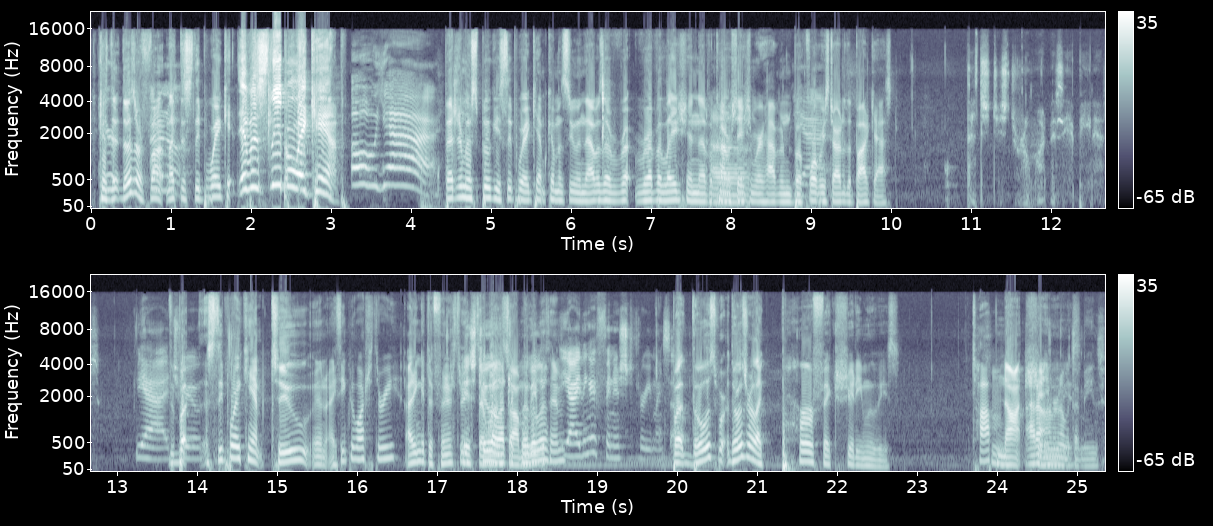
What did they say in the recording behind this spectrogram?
Because th- those are fun. Like the sleepaway camp. It was sleepaway camp. Oh yeah. Bedroom of Spooky sleepaway camp coming soon. That was a re- revelation of a Uh, conversation we were having before we started the podcast. That's just Jerome wanting to see a penis. Yeah. But True. sleepaway camp two, and I think we watched three. I didn't get to finish three. Is 'cause I two went and saw a movie with him. yeah, I think I finished three myself. But those were those are like perfect shitty movies. Top Hmm, notch. I don't, I don't know what that means.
